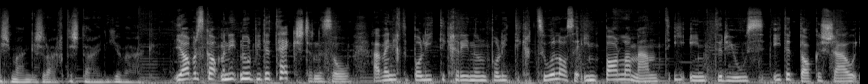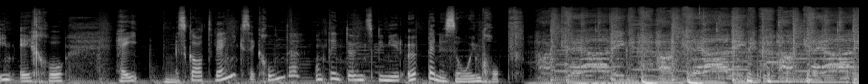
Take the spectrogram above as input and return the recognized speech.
ist manchmal recht ein steiniger Weg. Ja, aber es geht mir nicht nur bei den Texten so. Auch wenn ich den Politikerinnen und Politikern zulasse, im Parlament, in Interviews, in der Tagesschau, im Echo, hey, hm. es geht wenige Sekunden und dann tönt es bei mir öppen so im Kopf. Hab keine Ahnung, hab keine Ahnung, hab keine Ahnung,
